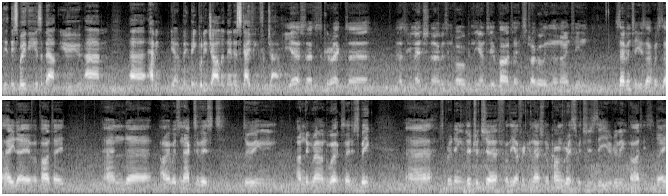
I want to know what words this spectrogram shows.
th- this movie is about you um, uh, having, you know, being put in jail and then escaping from jail. Yes, that's correct. Uh, as you mentioned, I was involved in the anti-apartheid struggle in the 1970s. That was the heyday of apartheid, and uh, I was an activist doing underground work, so to speak, uh, spreading literature for the African National Congress, which is the ruling party today,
